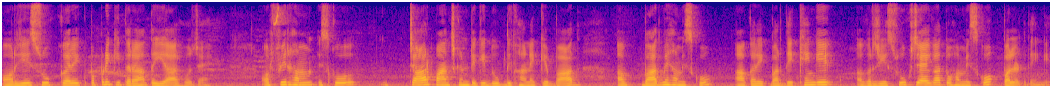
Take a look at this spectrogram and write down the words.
और ये सूख कर एक पपड़ी की तरह तैयार हो जाए। और फिर हम इसको चार पाँच घंटे की धूप दिखाने के बाद, अब बाद में हम इसको आकर एक बार देखेंगे अगर ये सूख जाएगा तो हम इसको पलट देंगे।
